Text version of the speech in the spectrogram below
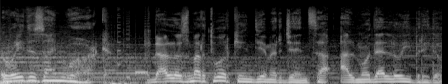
Redesign Work. Dallo smart working di emergenza al modello ibrido.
